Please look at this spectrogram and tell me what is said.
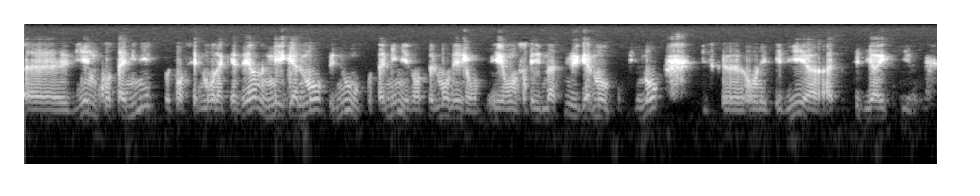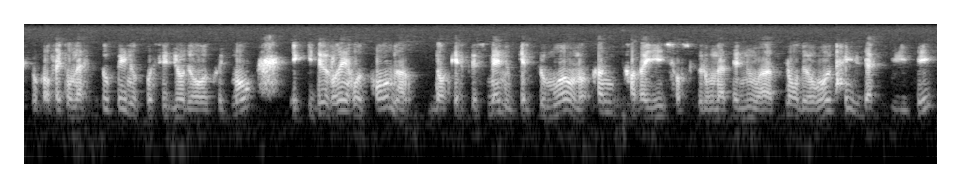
euh, viennent contaminer potentiellement la caserne, mais également que nous, on contamine éventuellement des gens. Et on s'est maintenu également au confinement, puisqu'on était lié à, à, toutes ces directives. Donc en fait, on a stoppé nos procédures de recrutement et qui devraient reprendre dans quelques semaines ou quelques mois. On est en train de travailler sur ce que l'on appelle, nous, un plan de reprise d'activité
